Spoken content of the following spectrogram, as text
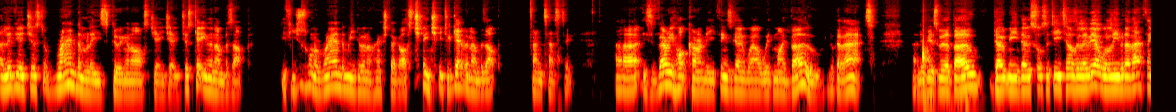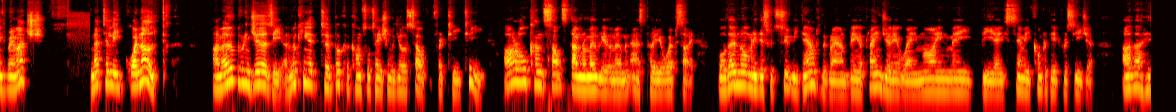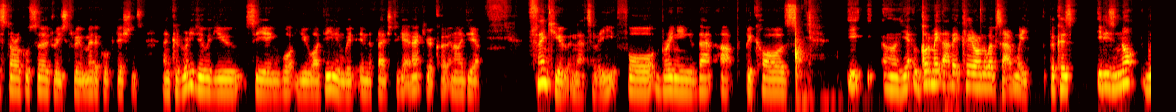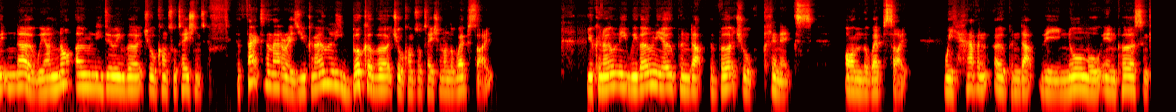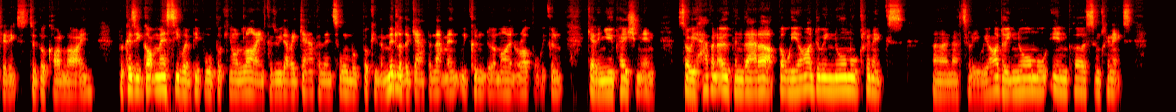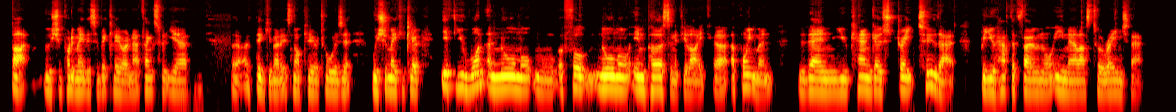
Olivia just randomly is doing an Ask JJ, just getting the numbers up. If you just want to randomly do a hashtag Ask JJ to get the numbers up, fantastic. Uh, it's very hot currently. Things are going well with my bow. Look at that. Olivia's with a bow. Don't need those sorts of details, Olivia. We'll leave it at that. Thank you very much. Natalie Quinault. I'm over in Jersey and looking at to book a consultation with yourself for TT. Are all consults done remotely at the moment as per your website? Although normally this would suit me down to the ground, being a plane journey away, mine may be a semi complicated procedure. Other historical surgeries through medical conditions and could really do with you seeing what you are dealing with in the flesh to get an accurate quote and idea. Thank you, Natalie, for bringing that up because, it, uh, yeah, we've got to make that a bit clearer on the website, haven't we? Because it is not, we know we are not only doing virtual consultations the fact of the matter is, you can only book a virtual consultation on the website. You can only, we've only opened up the virtual clinics on the website. We haven't opened up the normal in person clinics to book online because it got messy when people were booking online because we'd have a gap and then someone would book in the middle of the gap and that meant we couldn't do a minor op or we couldn't get a new patient in. So we haven't opened that up, but we are doing normal clinics uh, Natalie. We are doing normal in person clinics, but we should probably make this a bit clearer now. Thanks for, yeah, uh, thinking about it. It's not clear at all, is it? We should make it clear. If you want a normal, a full, normal in person, if you like, uh, appointment, then you can go straight to that, but you have to phone or email us to arrange that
